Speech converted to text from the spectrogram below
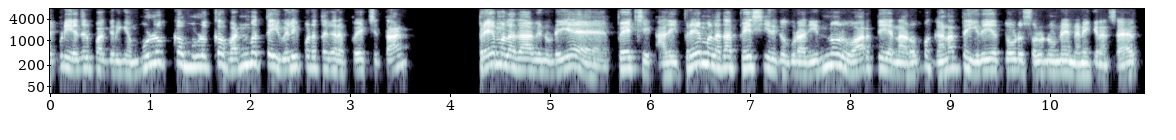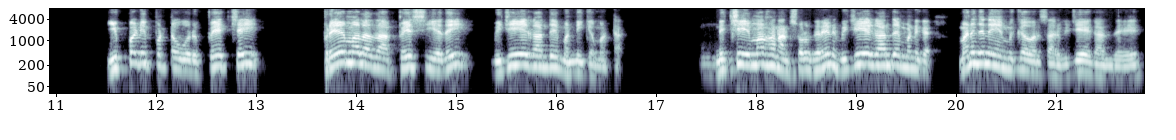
எப்படி எதிர்பார்க்கறீங்க? முழுக்க முழுக்க வன்மத்தை வெளிப்படுத்துகிற பேச்சு தான் பிரேமலதாவினுடைய பேச்சு. அதை பிரேமலதா பேசி இருக்க கூடாது இன்னொரு வார்த்தையை நான் ரொம்ப கனத்த இதயத்தோடு சொல்லணும்னே நினைக்கிறேன் சார். இப்படிப்பட்ட ஒரு பேச்சை பிரேமலதா பேசியதை விஜயகாந்தே மன்னிக்க மாட்டார். நிச்சயமாக நான் சொல்கிறேன் விஜயகாந்தே மன்னிக்க. மனிதநேயம் மிக்கவர் சார் விஜயகாந்த்.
